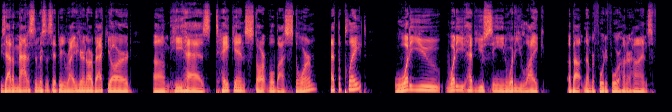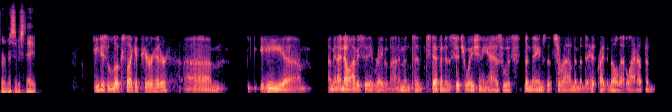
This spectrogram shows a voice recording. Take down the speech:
He's out of Madison, Mississippi, right here in our backyard. Um, he has taken Starkville by storm at the plate. What do you what do you have you seen? What do you like about number forty four Hunter Hines for Mississippi State? He just looks like a pure hitter. Um, he, um, I mean, I know obviously they rave about him, and to step into the situation he has with the names that surround him, and to hit right in the middle of that lineup and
